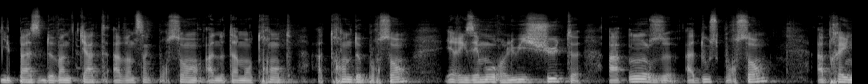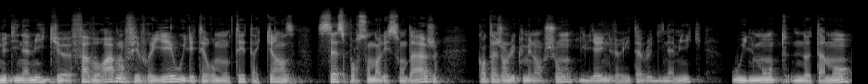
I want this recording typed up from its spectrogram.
Il passe de 24 à 25% à notamment 30 à 32% Éric Zemmour, lui, chute à 11 à 12 après une dynamique favorable en février où il était remonté à 15-16 dans les sondages. Quant à Jean-Luc Mélenchon, il y a une véritable dynamique où il monte notamment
